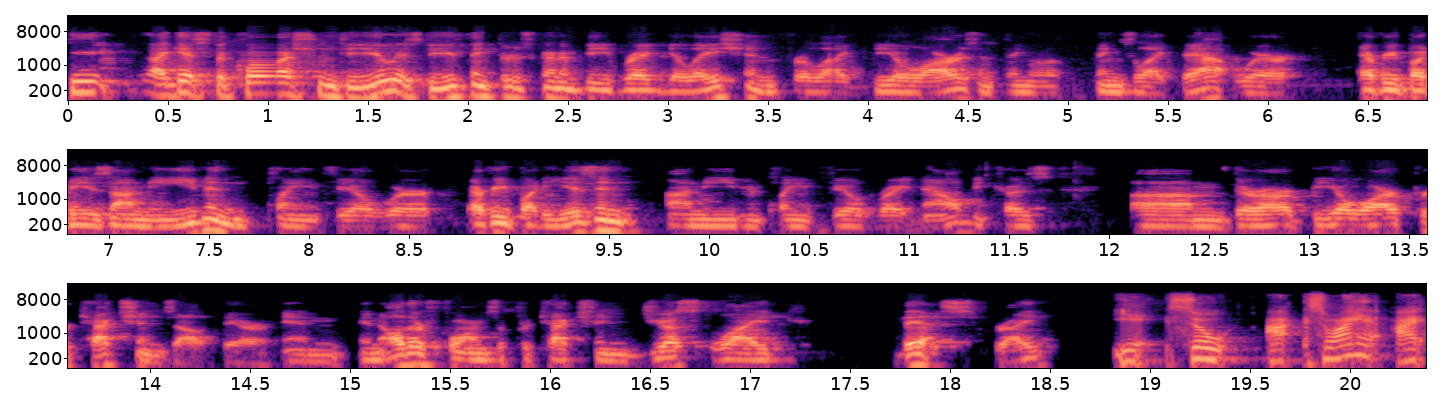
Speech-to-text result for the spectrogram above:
do you- I guess the question to you is, do you think there's going to be regulation for like BORs and things, things like that, where everybody is on the even playing field, where everybody isn't on the even playing field right now because um, there are BOR protections out there and, and other forms of protection just like this, right? Yeah. So I so I I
